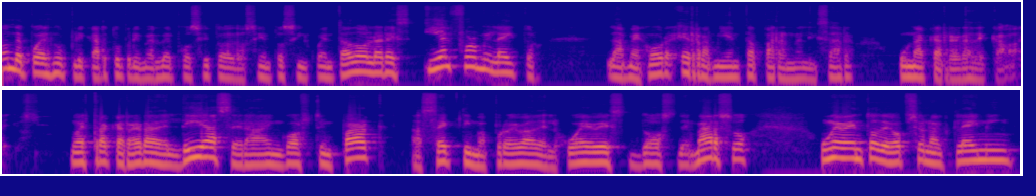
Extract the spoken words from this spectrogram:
donde puedes duplicar tu primer depósito de 250 dólares y el Formulator, la mejor herramienta para analizar una carrera de caballos. Nuestra carrera del día será en Gulfstream Park, la séptima prueba del jueves 2 de marzo, un evento de optional claiming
